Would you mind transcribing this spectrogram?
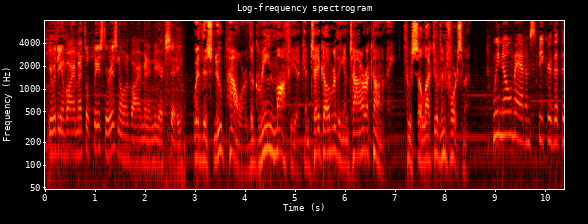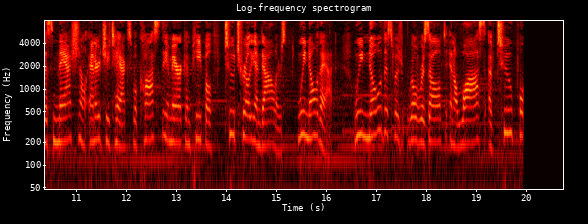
You're with the environmental police? There is no environment in New York City. With this new power, the Green Mafia can take over the entire economy through selective enforcement. We know, Madam Speaker, that this national energy tax will cost the American people $2 trillion. We know that. We know this will result in a loss of 2.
